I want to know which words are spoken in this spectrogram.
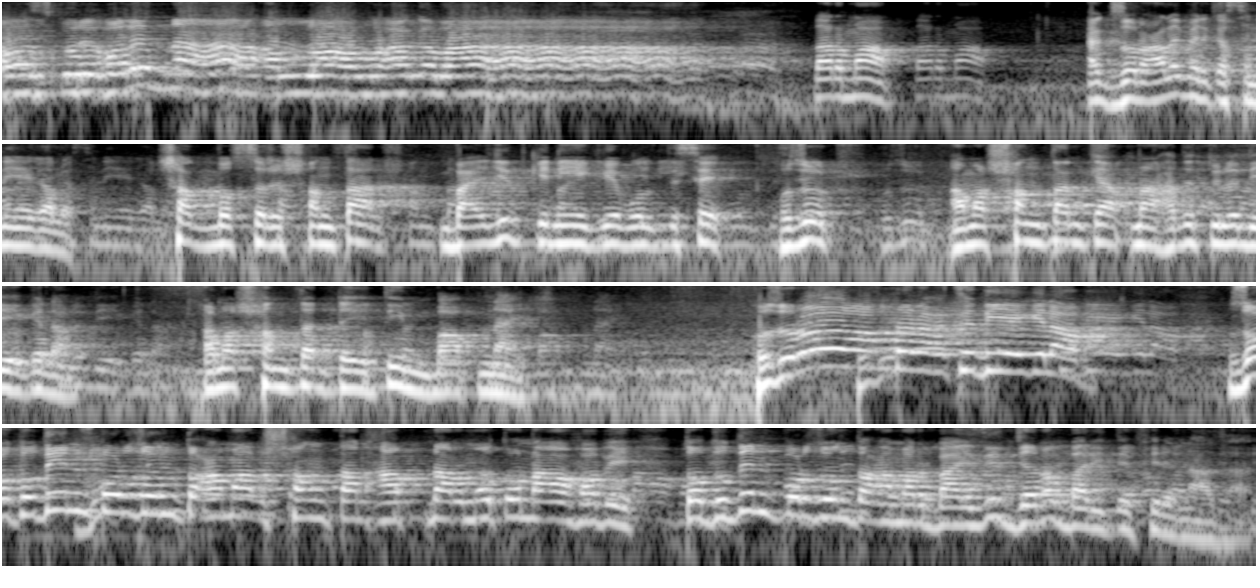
আওয়াজ করে বলেন না, আল্লাহ তার মা তার মা। একজন আলেমের কাছে নিয়ে গেল। সাত বছরের সন্তান বাইজিদকে নিয়ে গিয়ে বলতেছে, হুজুর, আমার সন্তানকে আপনার হাতে তুলে দিয়ে গেলাম। আমার সন্তানটা তিন বাপ নাই। হুজুর, আপনার কাছে দিয়ে গেলাম। যতদিন পর্যন্ত আমার সন্তান আপনার মতো না হবে, ততদিন পর্যন্ত আমার বাইজিদ যেন বাড়িতে ফিরে না যায়।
